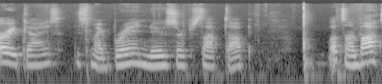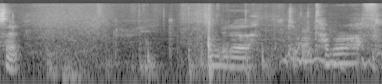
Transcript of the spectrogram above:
Alright guys, this is my brand new Surface laptop. Let's unbox it. I'm gonna take the cover off.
